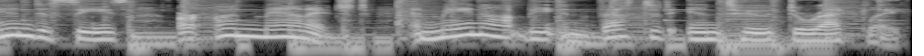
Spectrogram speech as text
indices are unmanaged and may not be invested into directly.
